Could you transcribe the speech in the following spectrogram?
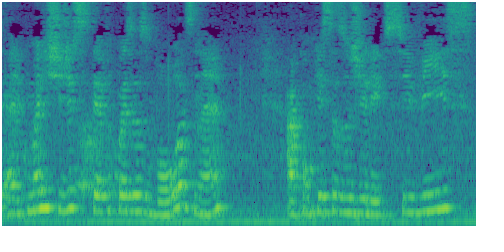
É, como a gente disse, teve coisas boas, né? A conquista dos direitos civis,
